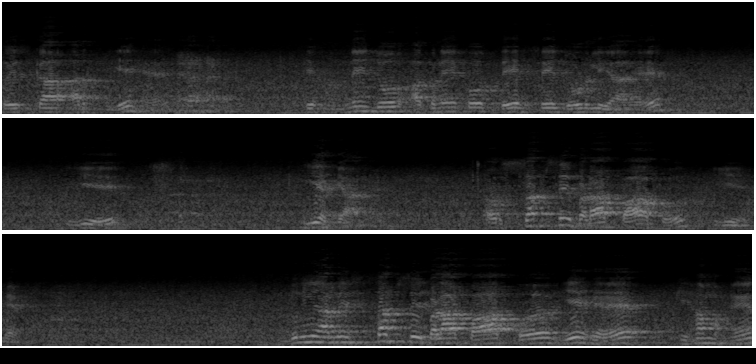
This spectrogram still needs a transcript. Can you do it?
तो इसका अर्थ ये है कि हमने जो अपने को देह से जोड़ लिया है, ये ये ज्ञान है। और सबसे बड़ा पाप ये है। दुनिया में सबसे बड़ा पाप ये है कि हम हैं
